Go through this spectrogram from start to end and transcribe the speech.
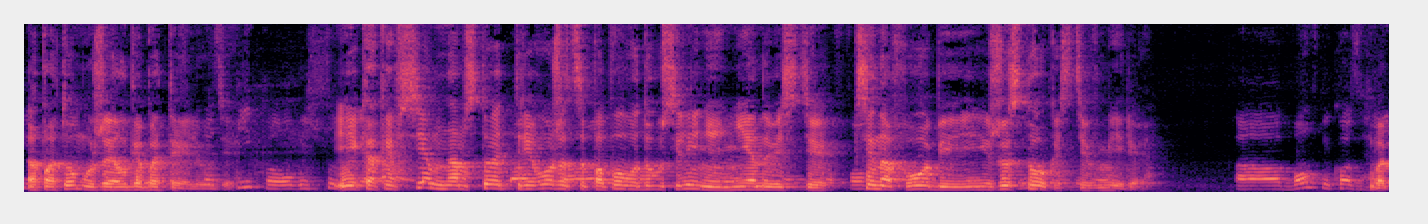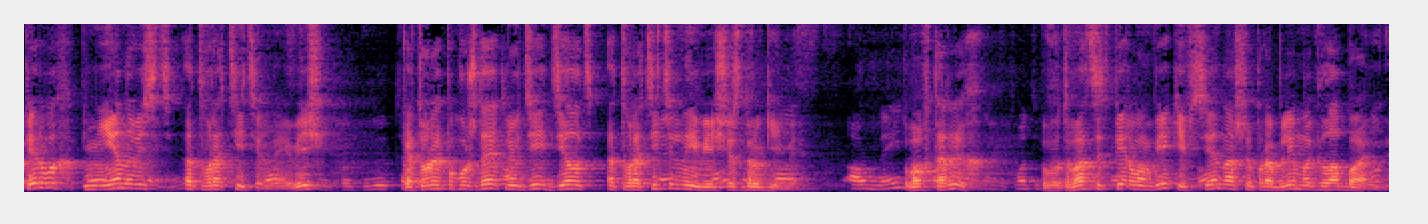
а потом уже ЛГБТ-люди. И, как и всем, нам стоит тревожиться по поводу усиления ненависти, ксенофобии и жестокости в мире. Во-первых, ненависть – отвратительная вещь, которая побуждает людей делать отвратительные вещи с другими – во-вторых, в 21 веке все наши проблемы глобальны.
